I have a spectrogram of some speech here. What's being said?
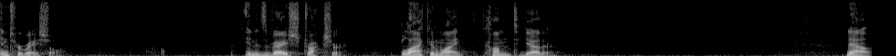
interracial in its very structure. Black and white come together. Now,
